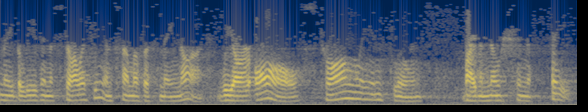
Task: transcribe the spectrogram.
may believe in astrology and some of us may not. We are all strongly influenced by the notion of fate,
